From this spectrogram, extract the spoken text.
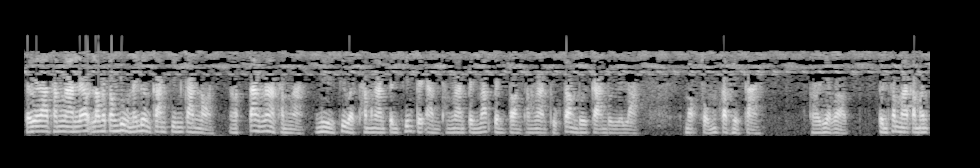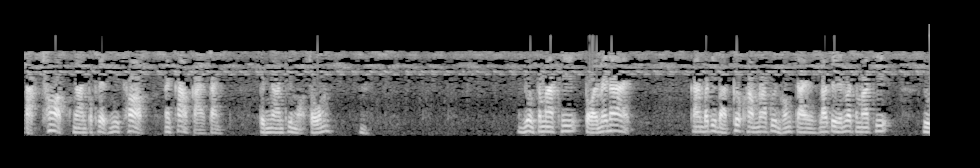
แต่เวลาทำงานแล้วเราไม่ต้องยุ่งในเรื่องการกินการนอนตั้งหน้าทำงาน นี่ที่ว่าทำงานเป็นชิ้นเป็นอันทำงานเป็นวักเป็นตอนทำงานถูกต้องโดยการโดยเวลาเหมาะสมกับเหตุการณ์เราเรียกว่าเป็นสมากรรมันตะชอบ งานประเภทนี้ชอบไม่ก้าวกายกัน เป็นงานที่เหมาะสมเรื่องสมาธิปล่อยไม่ได้ การปฏิบัติเพื่อความราบรื่นของใจ เราจะเห็นว่าสมาธิอยู่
